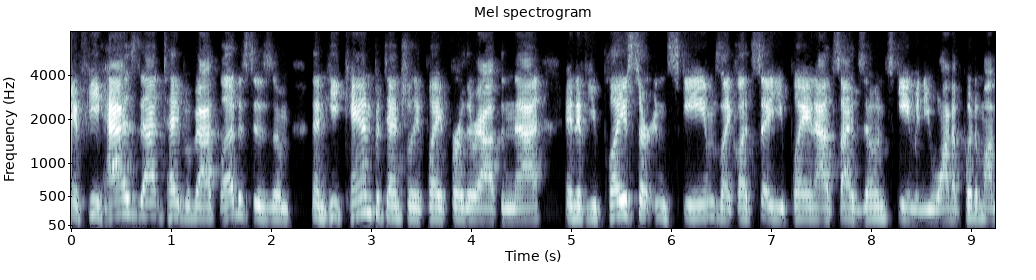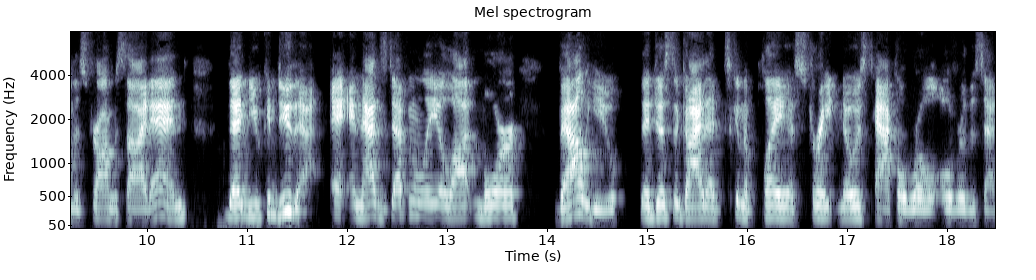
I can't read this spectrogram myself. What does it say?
if he has that type of athleticism, then he can potentially play further out than that. And if you play certain schemes, like let's say you play an outside zone scheme and you want to put him on the strong side end, then you can do that. And that's definitely a lot more value than just a guy that's going to play a straight nose tackle role over the center.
